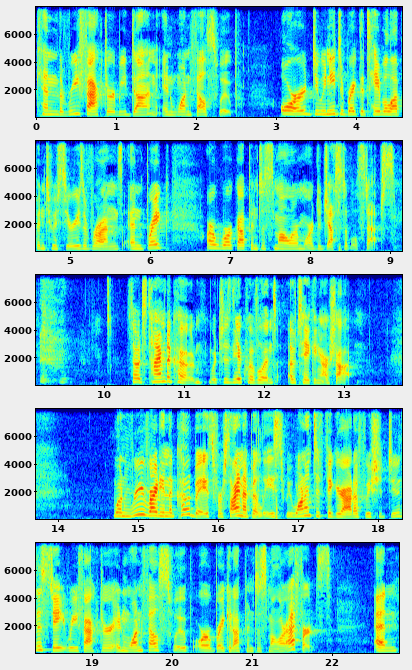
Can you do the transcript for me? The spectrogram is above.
Can the refactor be done in one fell swoop? Or do we need to break the table up into a series of runs and break our work up into smaller, more digestible steps? so it's time to code, which is the equivalent of taking our shot. When rewriting the code base, for signup at least, we wanted to figure out if we should do the state refactor in one fell swoop or break it up into smaller efforts. And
